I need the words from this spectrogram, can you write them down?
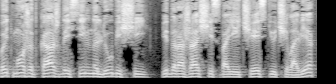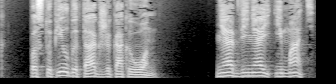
быть может, каждый сильно любящий и дорожащий своей честью человек поступил бы так же, как и он. Не обвиняй и мать.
